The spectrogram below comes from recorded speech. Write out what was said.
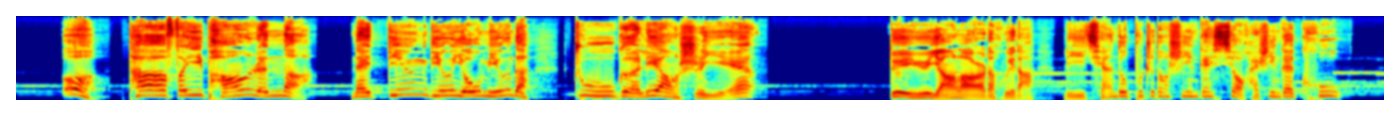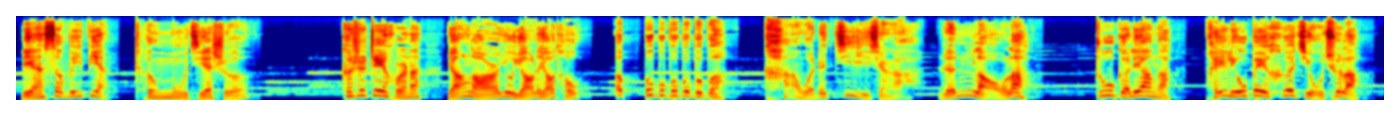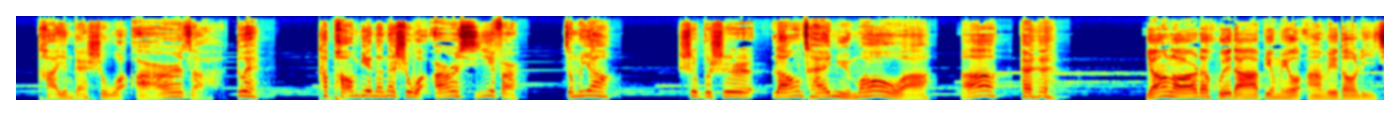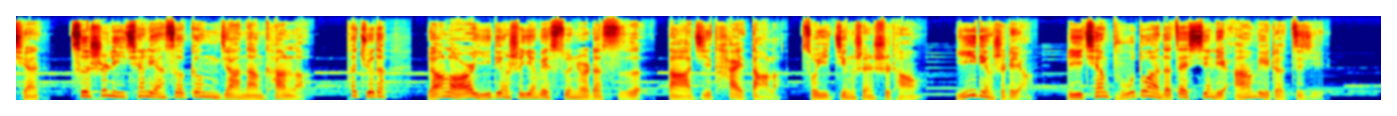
哦，他非旁人呐，乃鼎鼎有名的诸葛亮是也。”对于杨老二的回答，李乾都不知道是应该笑还是应该哭，脸色微变，瞠目结舌。可是这会儿呢，杨老二又摇了摇头：“啊，不不不不不不，看我这记性啊，人老了。诸葛亮啊，陪刘备喝酒去了，他应该是我儿子。对，他旁边的那是我儿媳妇。怎么样，是不是郎才女貌啊？啊，嘿嘿。”杨老二的回答并没有安慰到李乾，此时李乾脸色更加难看了。他觉得杨老二一定是因为孙女的死打击太大了，所以精神失常，一定是这样。李乾不断的在心里安慰着自己。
